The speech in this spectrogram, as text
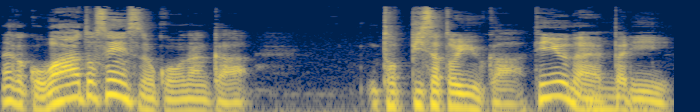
なんかこうワードセンスのこうなんか、突飛さというか、っていうのはやっぱり、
